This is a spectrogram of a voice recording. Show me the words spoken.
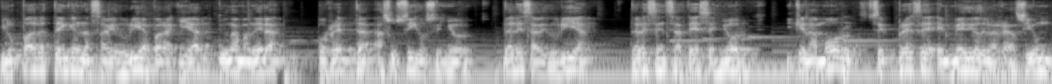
y los padres tengan la sabiduría para guiar de una manera correcta a sus hijos, Señor. Dale sabiduría, dale sensatez, Señor, y que el amor se exprese en medio de la relación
